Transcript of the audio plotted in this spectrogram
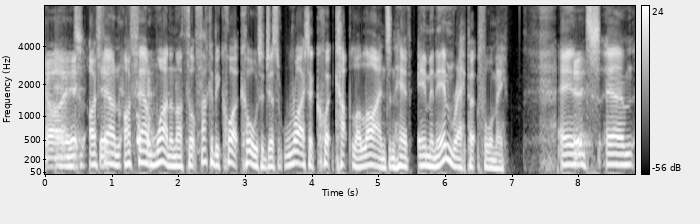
Oh, and yeah. I found I found one, and I thought, fuck, it'd be quite cool to just write a quick couple of lines and have Eminem rap it for me. And yeah. um,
